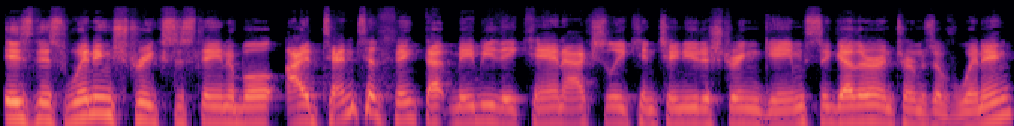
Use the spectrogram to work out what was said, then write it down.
Is this winning streak sustainable? I tend to think that maybe they can actually continue to string games together in terms of winning.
